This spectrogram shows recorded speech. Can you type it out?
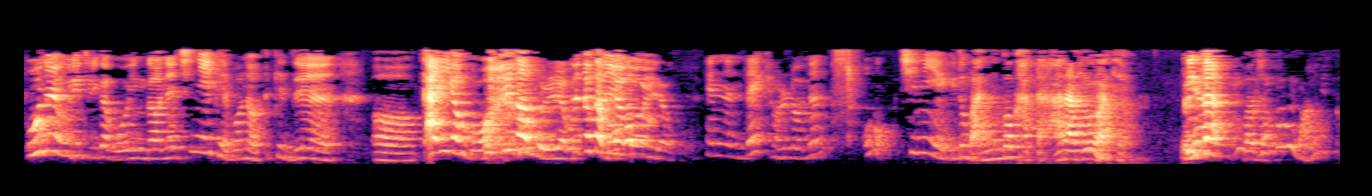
오늘 우리 둘이가 모인 거는 친이의 대본을 어떻게든 어, 깔려고 뜯어보려고, 뜯어 뜯어보려고. 했는데 결론은 어, 친이 얘기도 맞는 것 같다라는 것 같아요. 그러니까 맞아. 많으니까.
